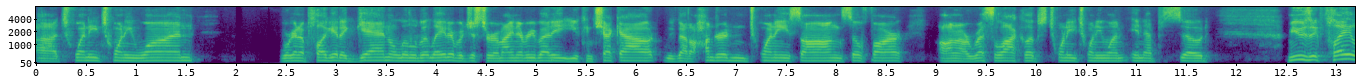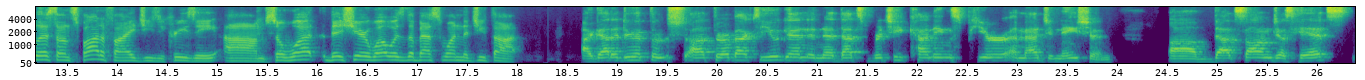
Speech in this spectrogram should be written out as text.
uh, 2021. We're going to plug it again a little bit later, but just to remind everybody, you can check out, we've got 120 songs so far on our Wrestleocalypse 2021 in episode music playlist on Spotify, Jeezy Creasy. Um, so, what this year, what was the best one that you thought? I got to do a th- uh, throwback to you again, and that, that's Richie Cunning's "Pure Imagination." Um, that song just hits.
